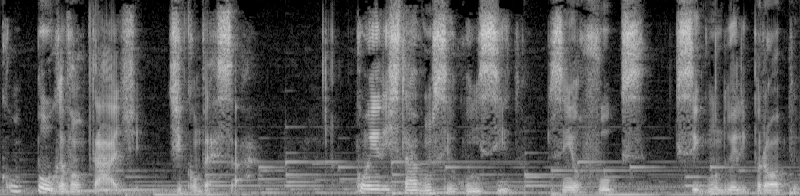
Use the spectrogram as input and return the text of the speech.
com pouca vontade de conversar. Com ele estava um seu conhecido, Sr. Fuchs, que, segundo ele próprio,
